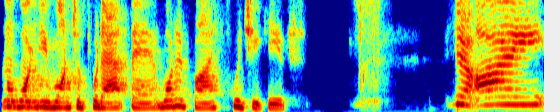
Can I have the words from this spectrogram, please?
for mm-hmm. what you want to put out there, what advice would you give? You know, I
